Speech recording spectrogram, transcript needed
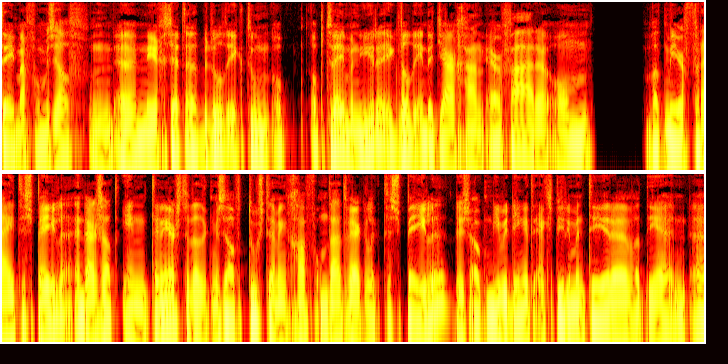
thema voor mezelf uh, neergezet. En dat bedoelde ik toen op, op twee manieren. Ik wilde in dat jaar gaan ervaren om wat meer vrij te spelen. En daar zat in ten eerste dat ik mezelf toestemming gaf om daadwerkelijk te spelen. Dus ook nieuwe dingen te experimenteren, wat dingen, uh,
